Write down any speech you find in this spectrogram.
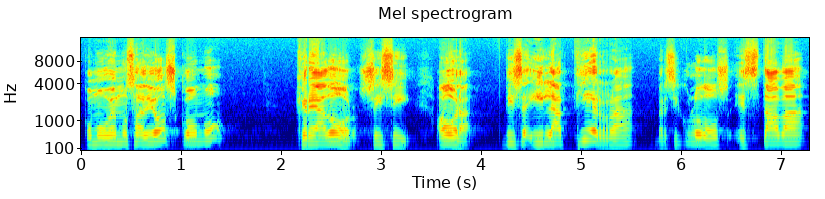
¿Cómo vemos a Dios? Como creador. Sí, sí. Ahora, dice, y la tierra, versículo 2, estaba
